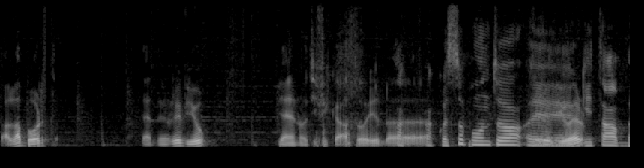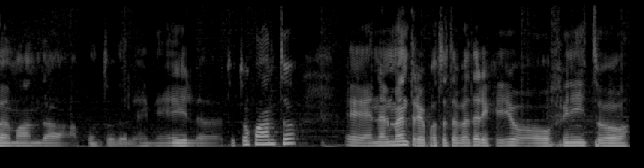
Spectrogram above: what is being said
alla board, mettendo in review, viene notificato il A, a questo punto eh, GitHub manda appunto delle email, tutto quanto, e nel mentre potete vedere che io ho finito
